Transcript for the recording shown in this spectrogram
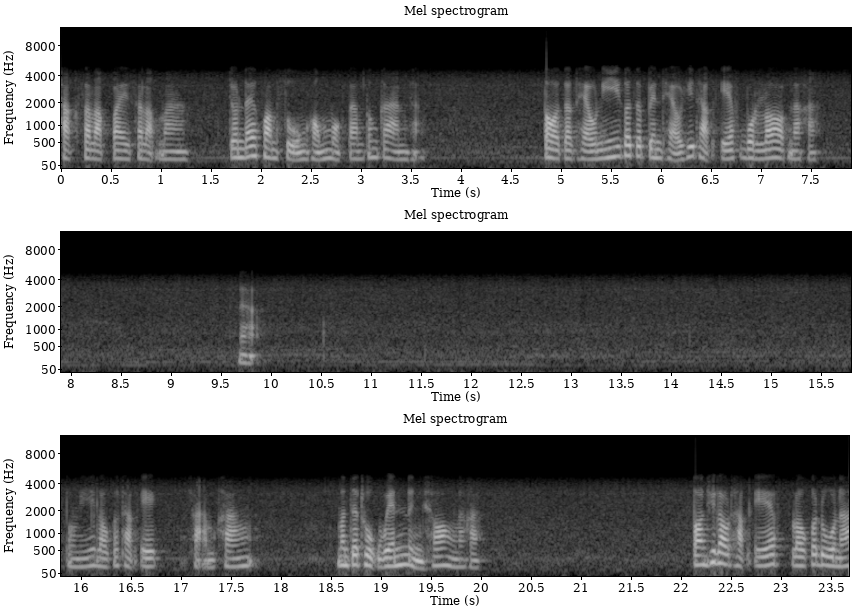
ถักสลับไปสลับมา จนได้ความสูงของหมวกตามต้องการค่ะ ต่อจากแถวนี้ก็จะเป็นแถวที่ถัก F บนรอบนะคะ นะคะตรงนี้เราก็ถัก x สามครั้ง มันจะถูกเว้นหนึ่งช่องนะคะ ตอนที่เราถัก f เราก็ดูนะ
